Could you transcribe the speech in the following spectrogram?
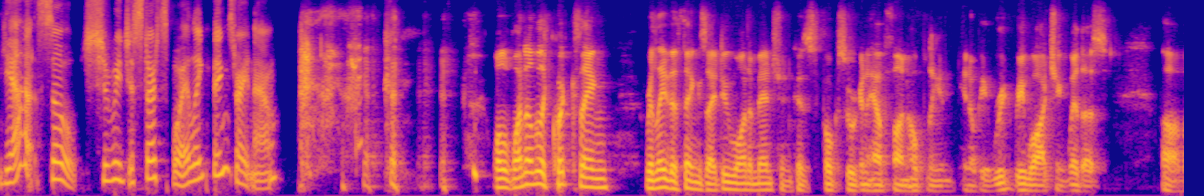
yeah. So should we just start spoiling things right now? well, one other quick thing related things I do want to mention because folks who are going to have fun, hopefully, and you know, be re- rewatching with us uh,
